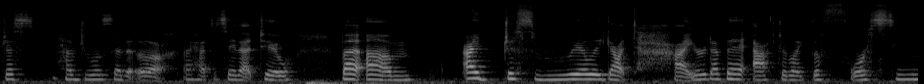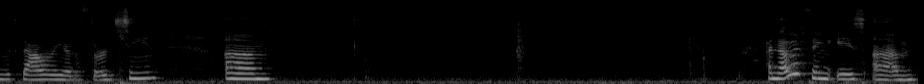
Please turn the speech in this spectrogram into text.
Just how Jules said it. Ugh. I had to say that too. But, um, I just really got tired of it after like the fourth scene with Valerie or the third scene. Um, another thing is um,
